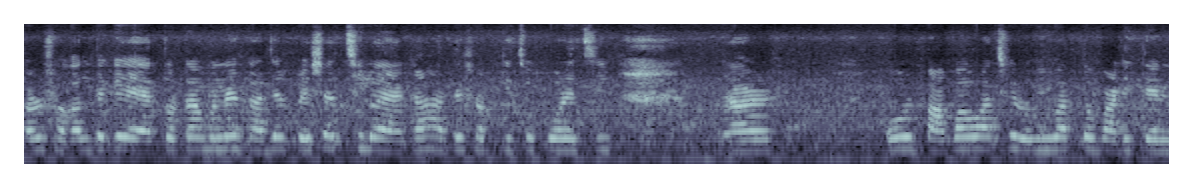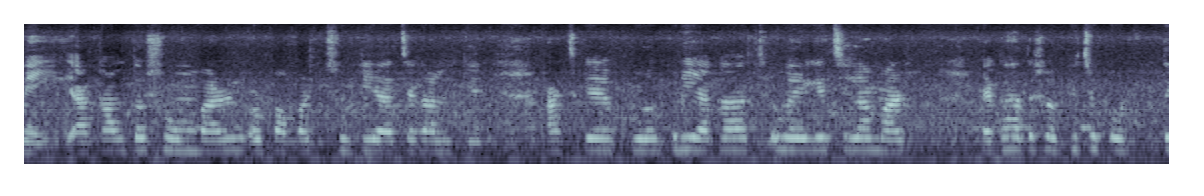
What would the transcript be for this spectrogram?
কারণ সকাল থেকে এতটা মানে কাজের প্রেশার ছিল, একা হাতে সব কিছু করেছি। আর ওর পাপাও আজকে রবিবার তো বাড়িতে নেই। আর কাল তো সোমবার ওর পাপার ছুটি আছে কালকে। আজকে পুরোপুরি একা হয়ে গেছিলাম আর একা হাতে সব কিছু করতে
